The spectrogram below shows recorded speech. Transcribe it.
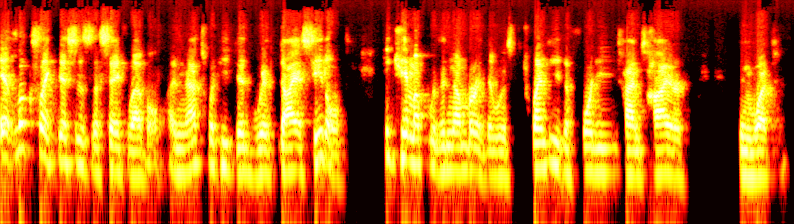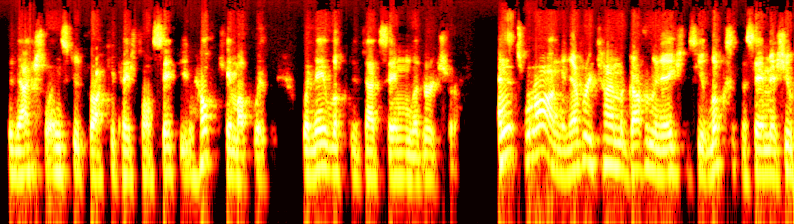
it looks like this is the safe level. And that's what he did with diacetyl. He came up with a number that was 20 to 40 times higher than what the National Institute for Occupational Safety and Health came up with when they looked at that same literature. And it's wrong. And every time a government agency looks at the same issue,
